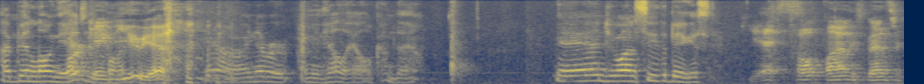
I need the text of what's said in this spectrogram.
I've been along the edge of the Came park. to you, yeah. Yeah, I never, I mean, hell, they all come down. And you want to see the biggest? Yes. Oh, finally, Spencer.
